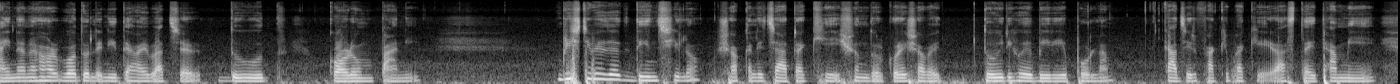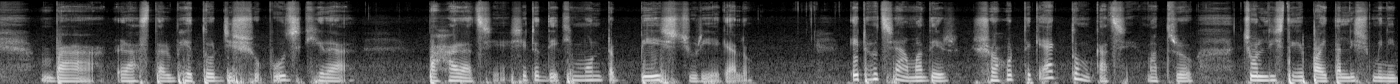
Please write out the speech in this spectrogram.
আয়না নেওয়ার বদলে নিতে হয় বাচ্চার দুধ, গরম পানি। বৃষ্টি ভেজা দিন ছিল, সকালে চাটা খেয়ে সুন্দর করে সবাই তৈরি হয়ে বেরিয়ে পড়লাম। কাজের ফাঁকে ফাঁকে রাস্তায় থামিয়ে বা রাস্তার ভেতর যে সবুজ ঘেরা পাহাড় আছে, সেটা দেখে মনটা বেশ জুড়িয়ে গেল। এটা হচ্ছে আমাদের শহর থেকে একদম কাছে, মাত্র চল্লিশ থেকে পঁয়তাল্লিশ মিনিট।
